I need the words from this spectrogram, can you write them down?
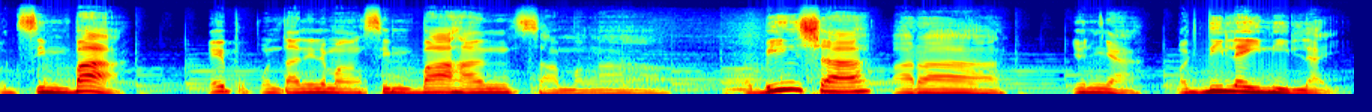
magsimba. Okay? Pupunta nila mga simbahan sa mga probinsya para yun nga, magnilay-nilay.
